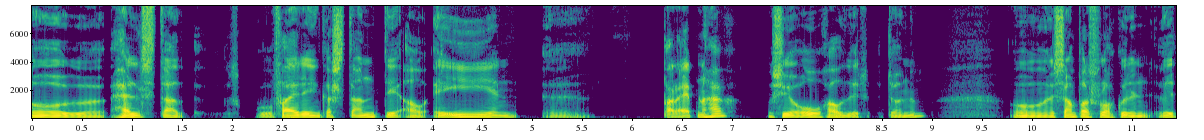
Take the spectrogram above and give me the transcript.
og uh, helst að sko, færiðingar standi á eigin uh, bara efnahag og séu óháðir dönum og sambandsflokkurinn vil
